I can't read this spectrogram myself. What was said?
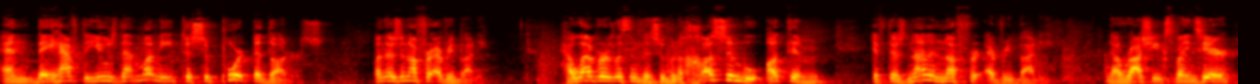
and they have to use that money to support the daughters. And there's enough for everybody. However, listen to this. If there's not enough for everybody. Now Rashi explains here,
